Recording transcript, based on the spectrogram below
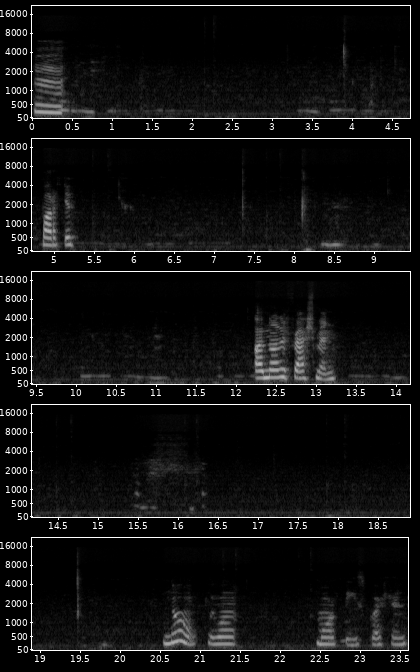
Hmm. Party. I'm not a freshman. No, we want more of these questions.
